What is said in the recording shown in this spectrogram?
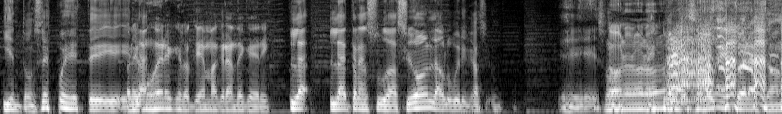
Y entonces, pues, este, Pero hay mujeres que lo tienen más grande que Eric. la, la transudación, la lubricación. eh, Eso. No, no, no, no. El no. corazón, el corazón.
